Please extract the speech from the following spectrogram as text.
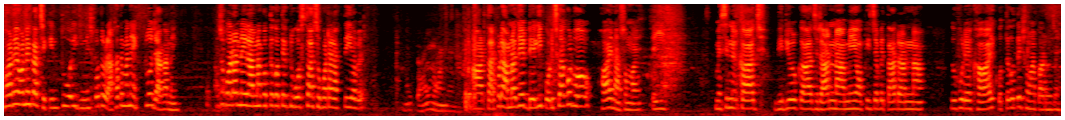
ঘরে অনেক আছে, কিন্তু ওই জিনিসপত্র রাখাতে মানে একটুও জায়গা নেই। কিছু করার নেই রান্না করতে করতে একটু বসতে হয় সোফাটা রাখতেই হবে। আর তারপরে আমরা যে ডেলি পরিষ্কার করব হয় না সময়। এই মেশিনের কাজ ভিডিওর কাজ রান্না মেয়ে অফিস যাবে তার রান্না দুপুরে খাওয়াই করতে করতেই সময় পার হয়ে যায়।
